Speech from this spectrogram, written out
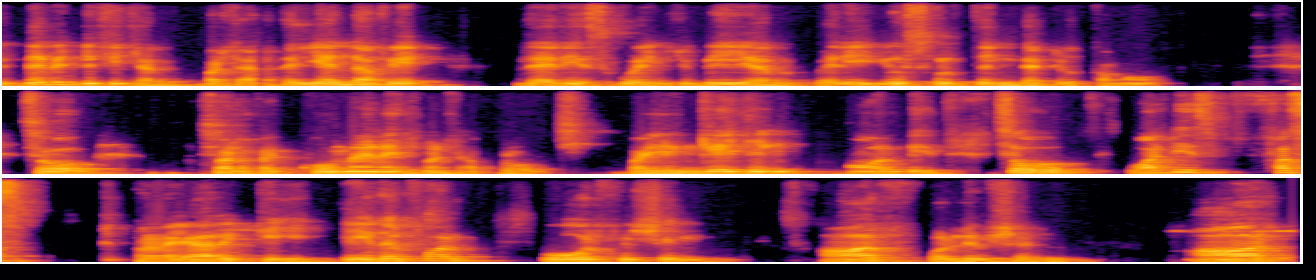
It may be difficult, but at the end of it, there is going to be a very useful thing that will come out. So, sort of a co-management approach by engaging all these. So, what is first priority, either for overfishing or pollution or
